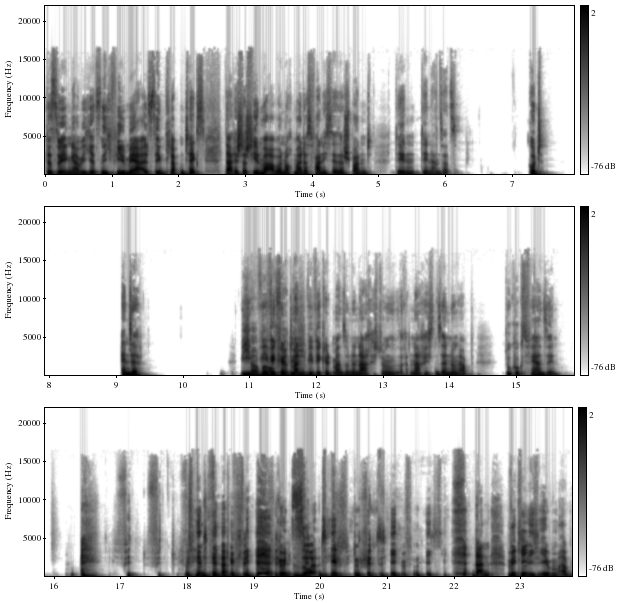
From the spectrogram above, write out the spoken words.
Deswegen habe ich jetzt nicht viel mehr als den Klappentext. Da recherchieren wir aber nochmal, das fand ich sehr, sehr spannend, den, den Ansatz. Gut. Ende. Wie, wie wickelt, man, wie wickelt man so eine Nachrichten, Nachrichtensendung ab? Du guckst Fernsehen. Okay. Gut, so definitiv nicht. Dann wickel ich eben ab.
